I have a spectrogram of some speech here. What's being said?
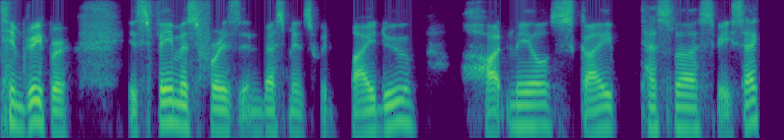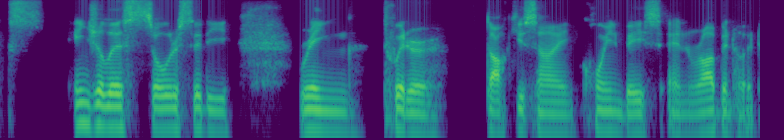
Tim Draper is famous for his investments with Baidu, Hotmail, Skype, Tesla, SpaceX, AngelList, SolarCity, Ring, Twitter, DocuSign, Coinbase, and Robinhood.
